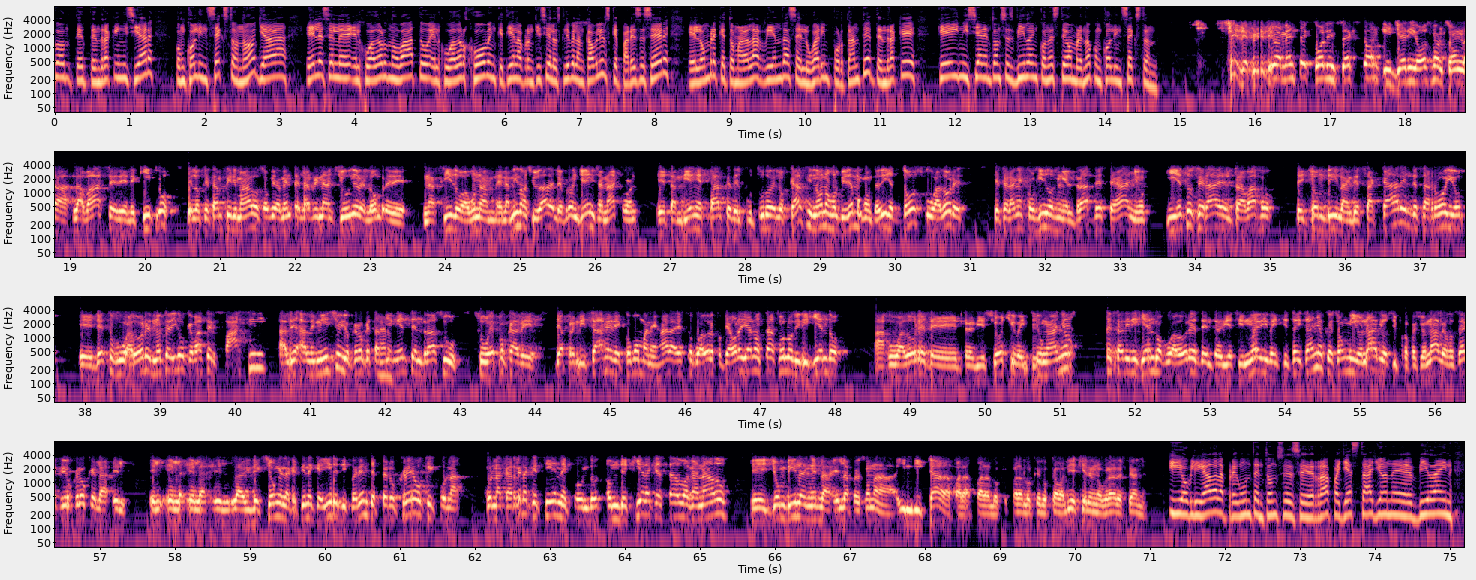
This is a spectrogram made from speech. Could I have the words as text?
tendrá que iniciar con Colin Sexton, ¿no? Ya él es el, el, jugador novato, el jugador joven que tiene la franquicia de los Cleveland Cavaliers, que parece ser el hombre que tomará las riendas, el lugar importante. Tendrá que, que iniciar entonces Beeline con este hombre, ¿no? Con Colin Sexton. Sí, definitivamente Colin Sexton y Jerry Osman son la, base del equipo, de los que están firmados, obviamente Larry Nance Jr., el hombre de, nacido a una, en la misma ciudad de LeBron James, en Akron, eh, también es parte del futuro de los Cavs y no nos olvidemos, como te dije, dos jugadores que serán escogidos en el draft de este año y eso será el trabajo de John Beeline, de sacar el desarrollo eh, de estos jugadores. No te digo que va a ser fácil al, inicio, yo creo que también él tendrá su, su época de, de, aprendizaje de cómo manejar a estos jugadores, porque ahora ya no está solo dirigiendo a jugadores de entre 18 y 21 años, está dirigiendo a jugadores de entre 19 y 26 años que son millonarios y profesionales, o sea que yo creo que la, el, la dirección en la que tiene que ir es diferente, pero creo que con la, con la carrera que tiene, con donde quiera que ha estado, ha ganado, eh, John Villan es la, es la persona indicada para, para, lo que, para lo que los caballeros quieren lograr este año. Y obligada la pregunta entonces, eh, Rafa, ya está John eh,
